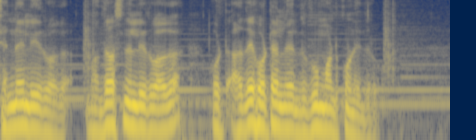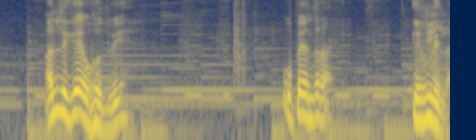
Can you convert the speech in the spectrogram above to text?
ಚೆನ್ನೈಲಿ ಇರುವಾಗ ಮದ್ರಾಸ್ನಲ್ಲಿರುವಾಗ ಹೋಟ್, ಅದೇ ಹೋಟೆಲ್ನಲ್ಲಿ ರೂಮ್ ಮಾಡ್ಕೊಂಡಿದ್ದರು ಅಲ್ಲಿಗೆ ಹೋದ್ವಿ. ಉಪೇಂದ್ರ ಇರಲಿಲ್ಲ.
